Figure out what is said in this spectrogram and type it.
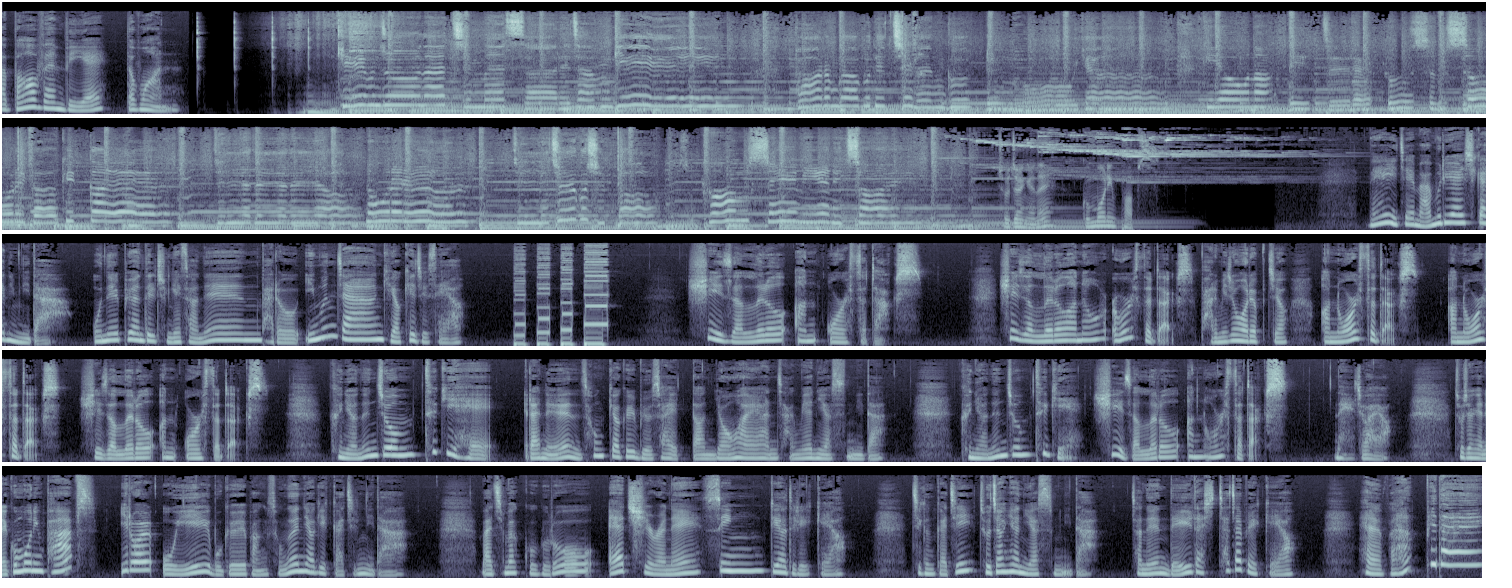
Above and Bey의 The One 기분 좋은 아침 햇살에 담긴 바람과 부딪히는 구름 모양 귀여운 아이들의 웃음소리가 귓가에 들려 들려 들려 노래를 들려주고 싶어 come see me anytime 조정연의 굿모닝 팝스 네, 이제 마무리할 시간입니다. 오늘 표현들 중에서는 바로 이 문장 기억해 주세요. She's a little unorthodox. She's a little unorthodox. 발음이 좀 어렵죠? unorthodox, unorthodox. She's a little unorthodox. 그녀는 좀 특이해. 라는 성격을 묘사했던 영화의 한 장면이었습니다. 그녀는 좀 특이해. She's a little unorthodox. 네, 좋아요. 조정연의 굿모닝 팝스 1월 5일 목요일 방송은 여기까지입니다. 마지막 곡으로 Ed Sheeran의 Sing 띄워드릴게요. 지금까지 조정현이었습니다. 저는 내일 다시 찾아뵐게요. Have a happy day!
